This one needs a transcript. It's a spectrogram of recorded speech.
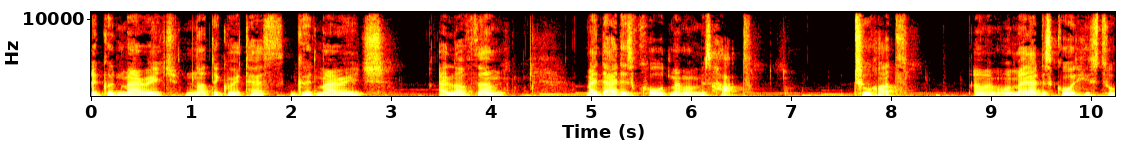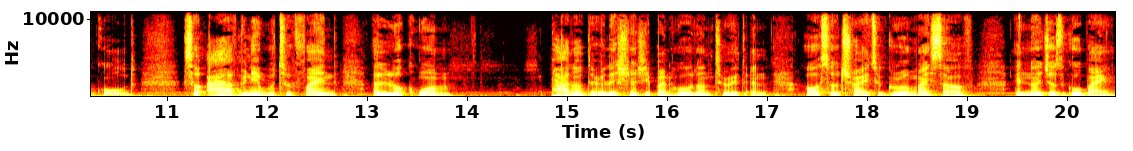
a good marriage, not the greatest, good marriage. I love them. My dad is cold, my mom is hot. Too hot. And when my dad is cold, he's too cold. So I have been able to find a lukewarm part of the relationship and hold on to it and also try to grow myself and not just go by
